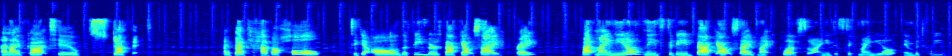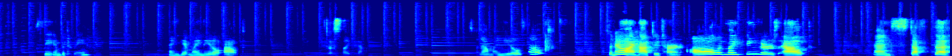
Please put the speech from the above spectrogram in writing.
and I've got to stuff it. I've got to have a hole to get all the fingers back outside, right? But my needle needs to be back outside my glove, so I need to stick my needle in between. See, in between? And get my needle out. Just like that. So now my needle's out. So now I have to turn all of my fingers out and stuff the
